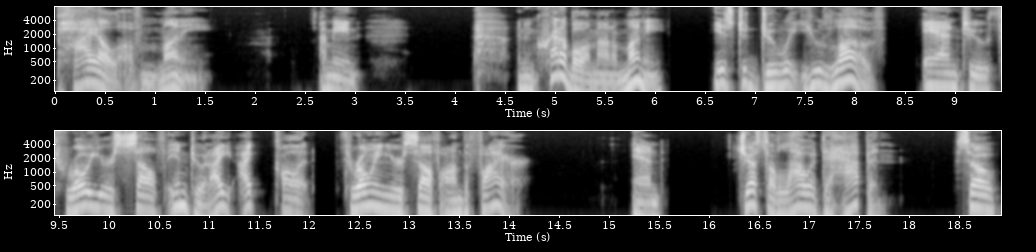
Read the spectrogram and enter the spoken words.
pile of money, I mean, an incredible amount of money, is to do what you love and to throw yourself into it. I, I call it throwing yourself on the fire and just allow it to happen. So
